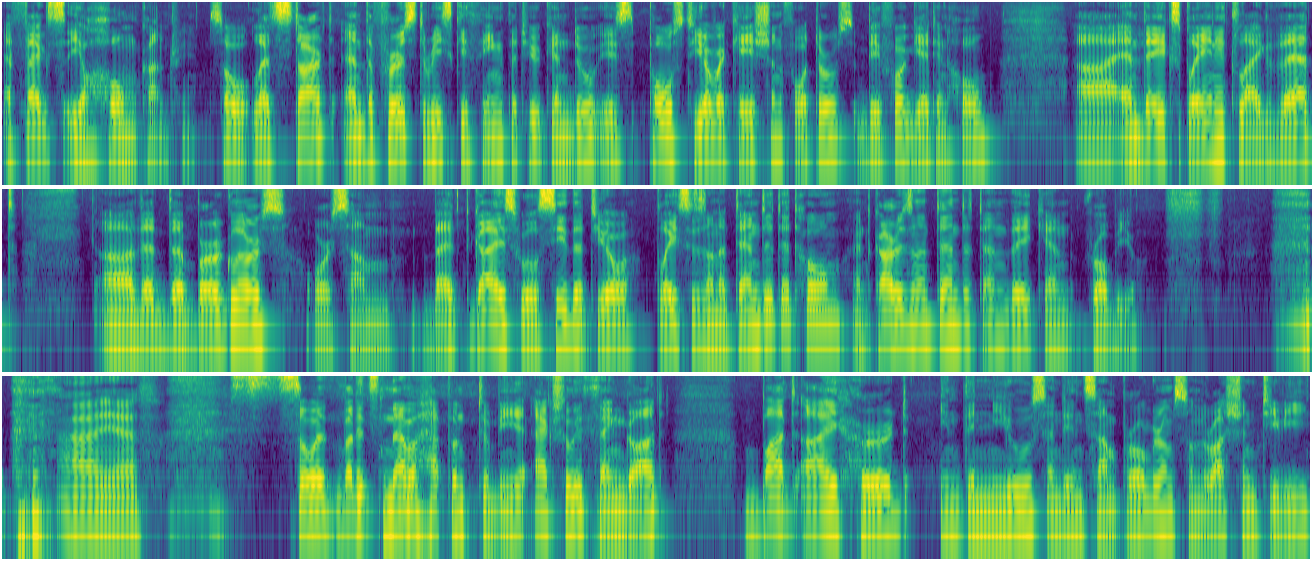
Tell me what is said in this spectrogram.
affects your home country. So let's start. And the first risky thing that you can do is post your vacation photos before getting home. Uh, and they explain it like that uh, that the burglars or some bad guys will see that your place is unattended at home and car is unattended and they can rob you. Ah yes so, it, but it's never happened to me, actually, thank God. But I heard in the news and in some programs on Russian TV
